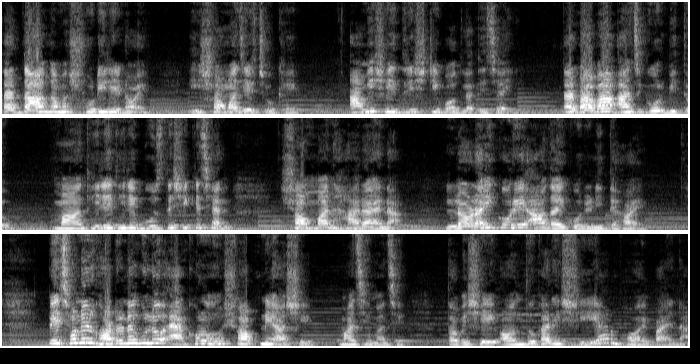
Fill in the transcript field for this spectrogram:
তার দাগ আমার শরীরে নয়, এই সমাজের চোখে। আমি সেই দৃষ্টি বদলাতে চাই। তার বাবা আজ গর্বিত। মা ধীরে ধীরে বুঝতে শিখেছেন, সম্মান হারায় না, লড়াই করে আদায় করে নিতে হয়। পেছনের ঘটনাগুলো এখনও স্বপ্নে আসে মাঝে মাঝে। তবে সেই অন্ধকারে সে আর ভয় পায় না,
